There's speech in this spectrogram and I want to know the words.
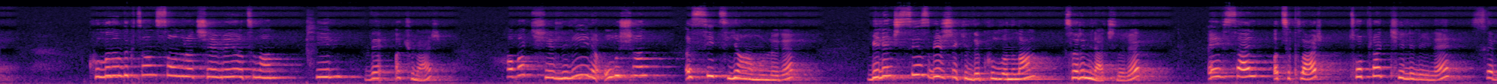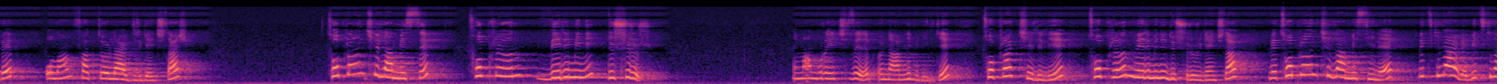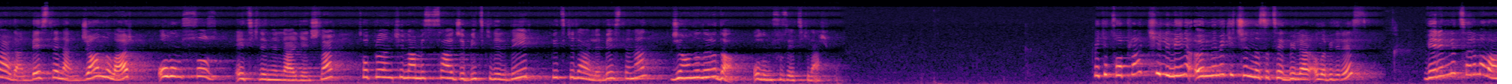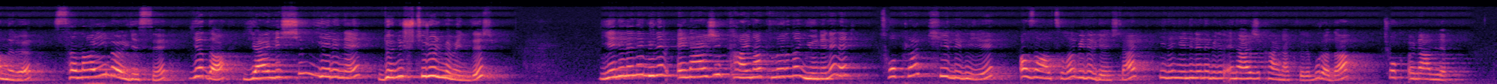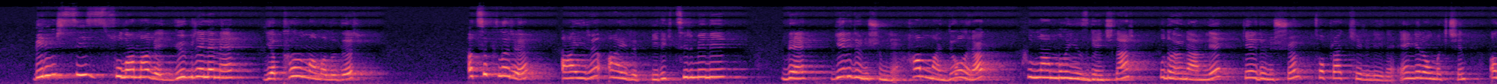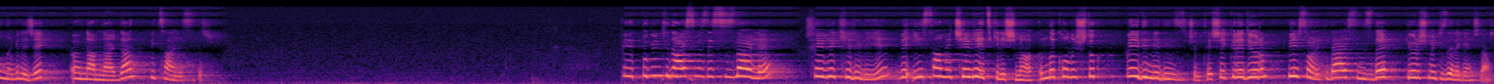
kullanıldıktan sonra çevreye atılan pil ve aküler, hava kirliliği oluşan asit yağmurları, bilinçsiz bir şekilde kullanılan tarım ilaçları, evsel atıklar toprak kirliliğine sebep olan faktörlerdir gençler. Toprağın kirlenmesi toprağın verimini düşürür. Hemen burayı çizelim. Önemli bir bilgi. Toprak kirliliği toprağın verimini düşürür gençler ve toprağın kirlenmesiyle bitkiler ve bitkilerden beslenen canlılar olumsuz etkilenirler gençler. Toprağın kirlenmesi sadece bitkileri değil, bitkilerle beslenen canlıları da olumsuz etkiler. Peki toprak kirliliğini önlemek için nasıl tedbirler alabiliriz? Verimli tarım alanları, sanayi bölgesi ya da yerleşim yerine dönüştürülmemelidir. Yenilenebilir enerji kaynaklarına yönelerek toprak kirliliği azaltılabilir gençler. Yine yenilenebilir enerji kaynakları burada çok önemli. Bilinçsiz sulama ve gübreleme yapılmamalıdır. Atıkları ayrı ayrı biriktirmeli ve geri dönüşümlü ham madde olarak kullanmalıyız gençler. Bu da önemli. Geri dönüşüm toprak kirliliğine engel olmak için alınabilecek önlemlerden bir tanesidir. Evet, bugünkü dersimizde sizlerle çevre kirliliği ve insan ve çevre etkileşimi hakkında konuştuk. Beni dinlediğiniz için teşekkür ediyorum. Bir sonraki dersimizde görüşmek üzere gençler.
